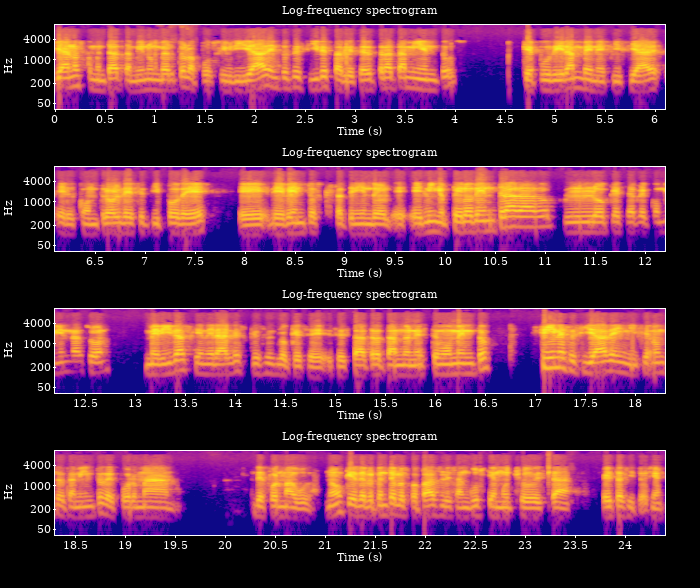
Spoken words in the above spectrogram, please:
Ya nos comentaba también Humberto la posibilidad entonces sí de establecer tratamientos que pudieran beneficiar el control de ese tipo de, eh, eventos que está teniendo el, niño. Pero de entrada, lo que se recomiendan son medidas generales, que eso es lo que se, se está tratando en este momento, sin necesidad de iniciar un tratamiento de forma de forma aguda, ¿no? Que de repente a los papás les angustia mucho esta, esta situación.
